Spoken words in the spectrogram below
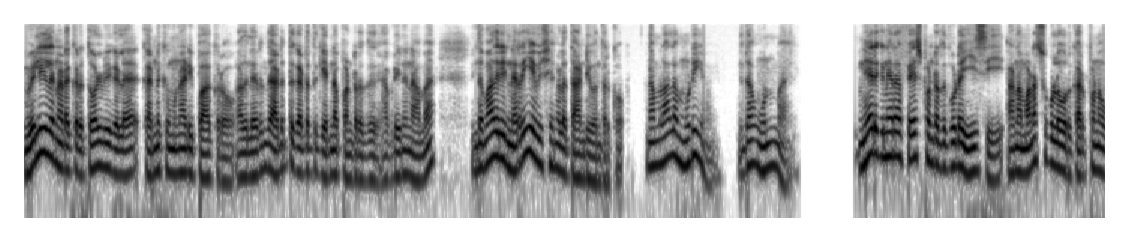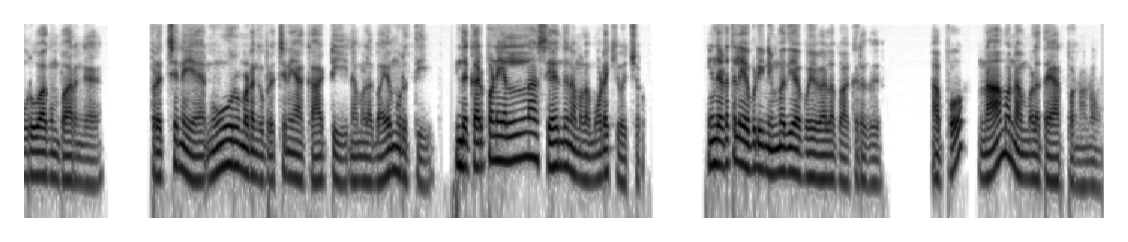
வெளியில் நடக்கிற தோல்விகளை கண்ணுக்கு முன்னாடி பார்க்குறோம். அதுலேருந்து அடுத்த கட்டத்துக்கு என்ன பண்ணுறது அப்படின்னு நாம் இந்த மாதிரி நிறைய விஷயங்களை தாண்டி வந்திருக்கோம். நம்மளால் முடியும். இதுதான் உண்மை. நேருக்கு நேராக ஃபேஸ் பண்ணுறது கூட ஈஸி ஆனால் மனசுக்குள்ளே ஒரு கற்பனை உருவாகும் பாருங்கள் பிரச்சனைய நூறு மடங்கு பிரச்சனையா காட்டி நம்மளை பயமுறுத்தி இந்த கற்பனையெல்லாம் சேர்ந்து நம்மளை முடக்கி வச்சிரும். இந்த இடத்துல எப்படி நிம்மதியா போய் வேலை பார்க்கறது? அப்போ நாம நம்மளை தயார் பண்ணணும்.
